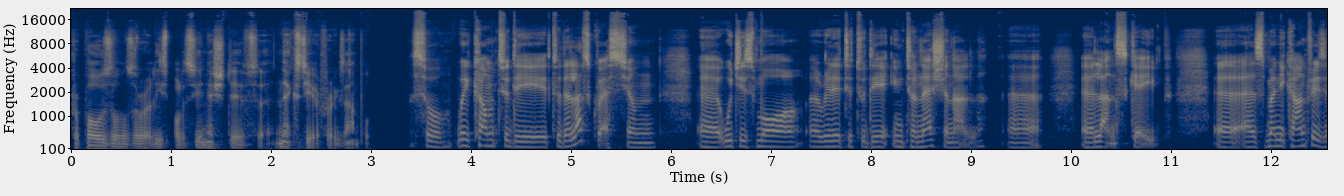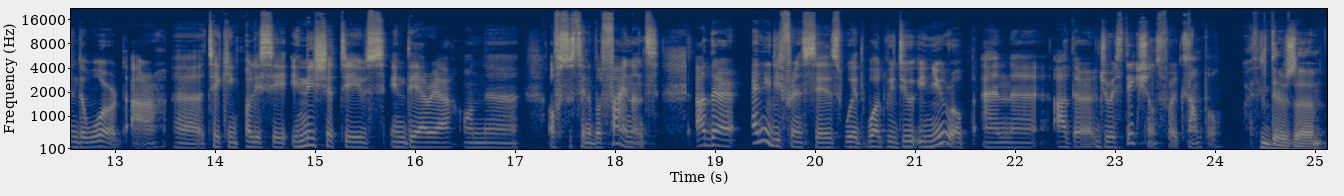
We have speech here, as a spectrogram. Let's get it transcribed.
proposals or at least policy initiatives uh, next year, for example. So we come to the to the last question, uh, which is more uh, related to the international uh, uh, landscape, uh, as many countries in the world are taking policy initiatives in the area on, of sustainable finance. Are there any differences with what we do in Europe and other jurisdictions, for example? I think there's a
